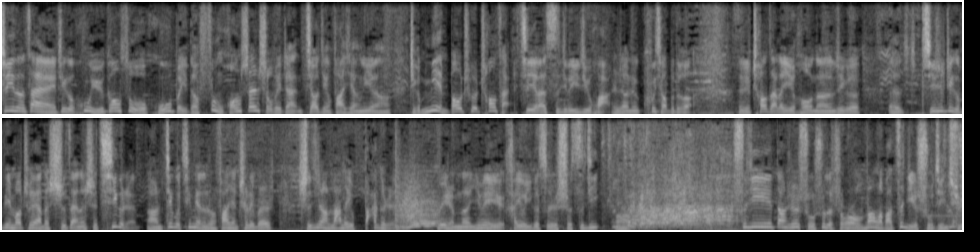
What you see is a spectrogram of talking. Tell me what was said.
最近呢，在这个沪渝高速湖北的凤凰山收费站，交警发现了一辆这个面包车超载。接下来司机的一句话让人哭笑不得。超载了以后呢，这个呃，其实这个面包车呀，它实载呢是七个人啊。结果清点的时候发现车里边实际上拉了有八个人，为什么呢？因为还有一个是是司机啊。司机当时数数的时候忘了把自己数进去。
